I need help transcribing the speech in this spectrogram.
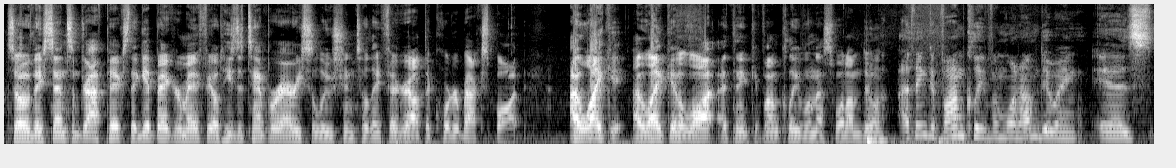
So they send some draft picks. They get Baker Mayfield. He's a temporary solution until they figure out the quarterback spot. I like it. I like it a lot. I think if I'm Cleveland, that's what I'm doing. I think if I'm Cleveland, what I'm doing is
